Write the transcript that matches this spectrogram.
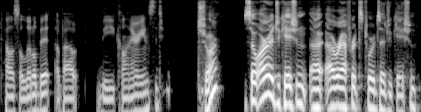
tell us a little bit about the Culinary Institute? Sure. So our education, uh, our efforts towards education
